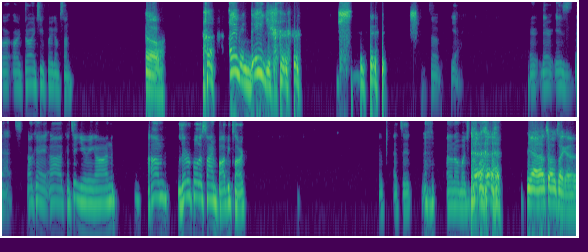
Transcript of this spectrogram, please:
or or throwing Chief Wiggum's son. Oh, I'm in danger. So yeah, there there is that. Okay, uh, continuing on. Um, Liverpool to sign Bobby Clark. That's it. I don't know much about yeah, that's why I was like, uh,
